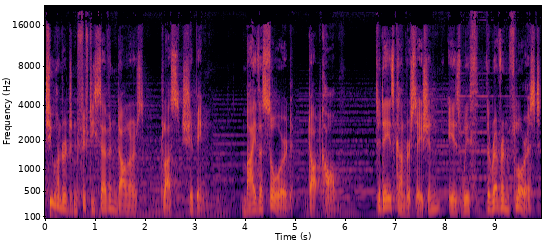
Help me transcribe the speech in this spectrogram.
$257 plus shipping. BuyTheSword.com. Today's conversation is with the Reverend Florist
